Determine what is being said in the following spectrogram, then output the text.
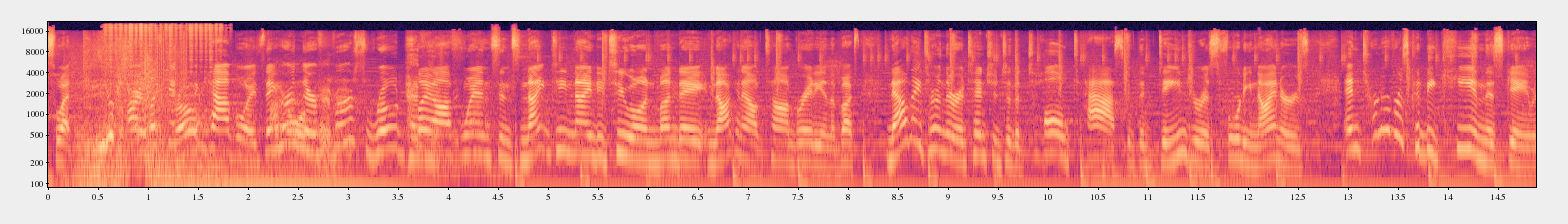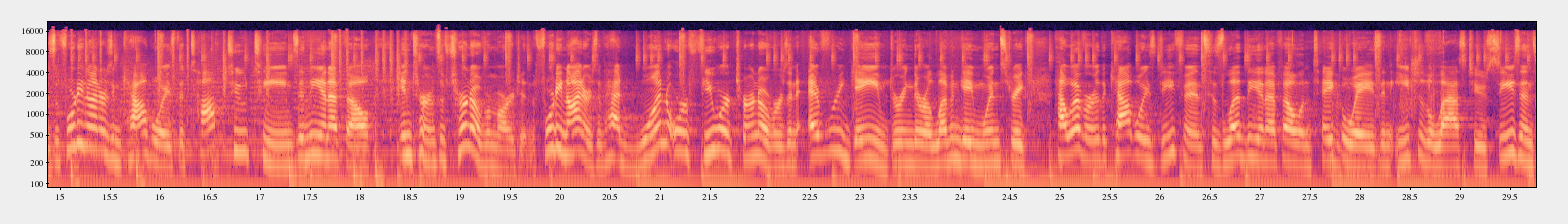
sweating. All right, let's get to the Cowboys. They earned their I'm heavy. first road playoff win since 1992 on Monday, knocking out Tom Brady and the Bucs. Now they turn their attention to the tall task of the dangerous 49ers. And turnovers could be key in this game as the 49ers and Cowboys, the top two teams in the NFL in terms of turnover margin. The 49ers have had one or fewer turnovers in every game during their 11 game win streak. However, the Cowboys defense has led the NFL in takeaways in each of the last two seasons.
